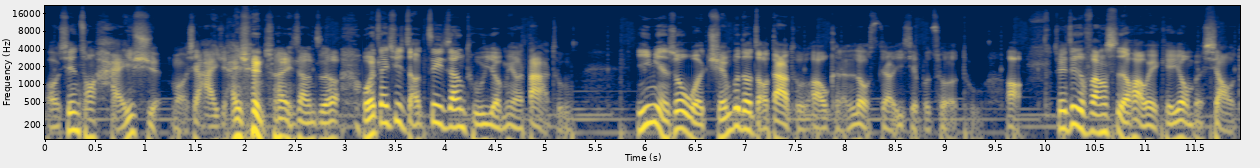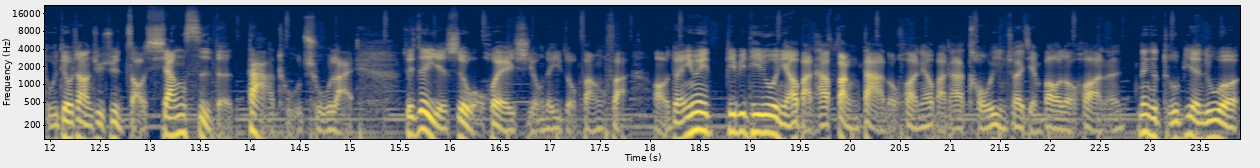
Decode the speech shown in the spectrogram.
哦，先从海选，某些海选海选出来一张之后，我再去找这张图有没有大图。以免说我全部都找大图的话，我可能 lose 掉一些不错的图哦。所以这个方式的话，我也可以用小图丢上去，去找相似的大图出来。所以这也是我会使用的一种方法哦。对，因为 PPT 如果你要把它放大的话，你要把它投影出来简报的话呢，那个图片如果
